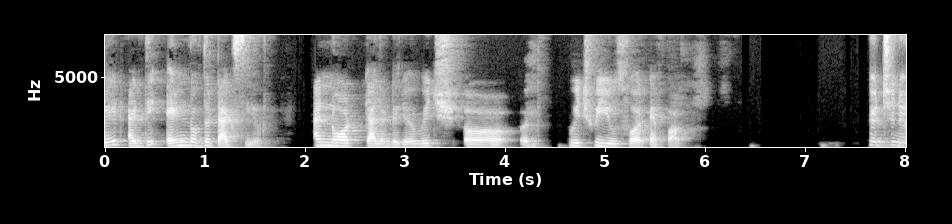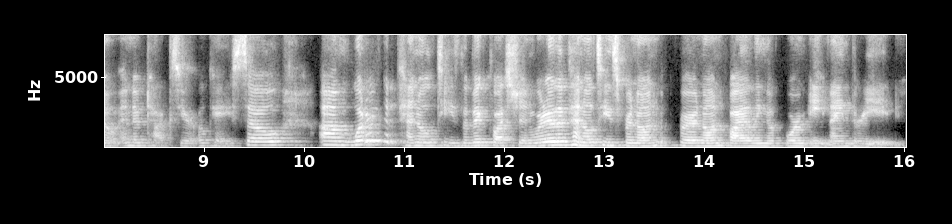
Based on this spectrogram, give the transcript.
rate at the end of the tax year and not calendar year, which uh, which we use for FBAR. Good to know. End of tax year. Okay. So, um, what are the penalties? The big question. What are the penalties for non for non-filing of Form 8938?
